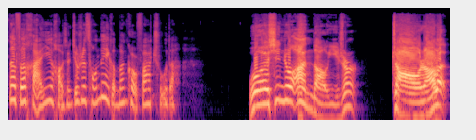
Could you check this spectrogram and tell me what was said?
那份寒意好像就是从那个门口发出的，我心中暗道一声：“找着了。”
